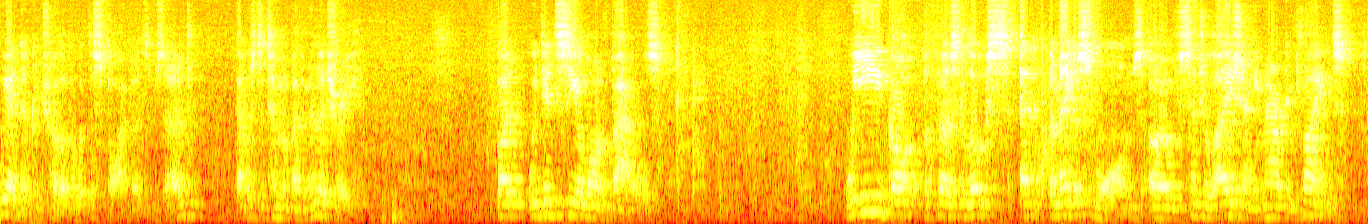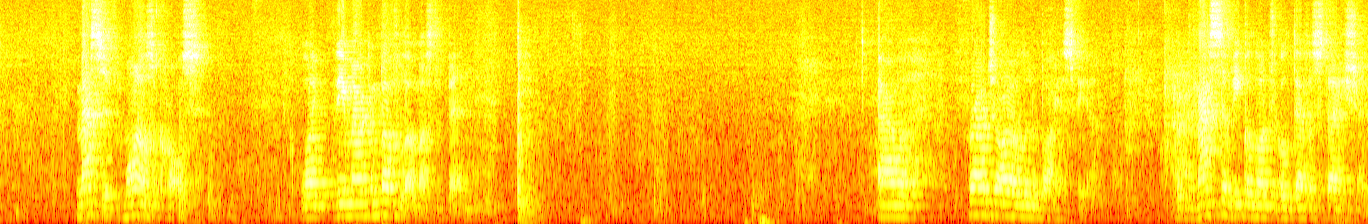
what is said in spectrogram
We had no control over what the spy birds observed. That was determined by the military. But we did see a lot of battles. We got the first looks at the mega swarms of Central Asia and the American plains. Massive, miles across. Like the American buffalo must have been. Our fragile little biosphere, with massive ecological devastation.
